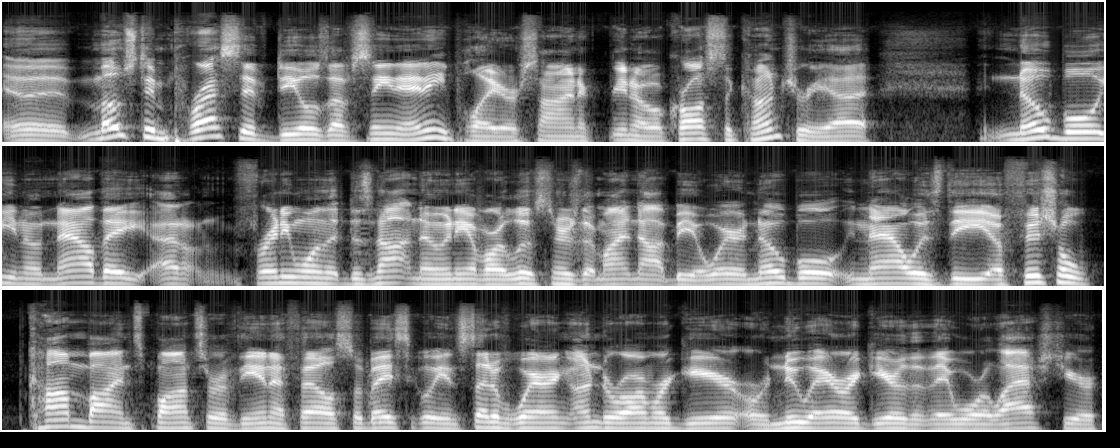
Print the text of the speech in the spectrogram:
uh, most impressive deals I've seen any player sign. You know, across the country. Uh, NOBULL, you know, now they, I don't, for anyone that does not know, any of our listeners that might not be aware, NOBULL now is the official combine sponsor of the NFL. So basically, instead of wearing Under Armour gear or New Era gear that they wore last year,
